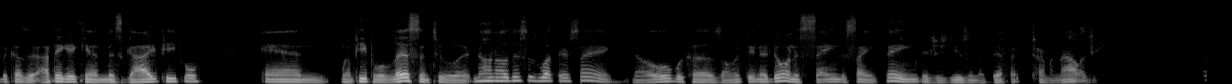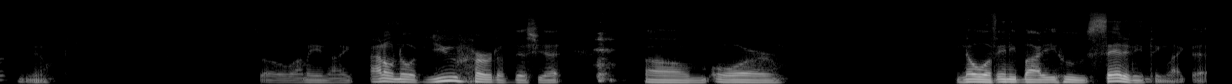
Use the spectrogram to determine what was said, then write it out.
because i think it can misguide people and when people listen to it no no this is what they're saying. No because the only thing they're doing is saying the same thing they're just using a different terminology. You know? So i mean like i don't know if you heard of this yet um, or know of anybody who said anything like that.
